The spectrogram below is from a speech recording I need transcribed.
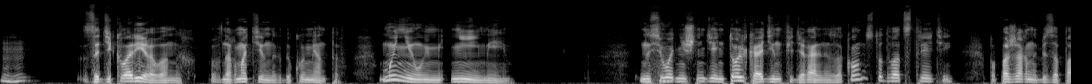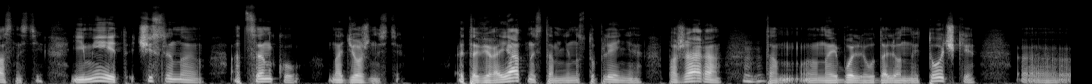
угу. задекларированных в нормативных документах, мы не, уме- не имеем. На сегодняшний день только один федеральный закон, 123 по пожарной безопасности, имеет численную оценку надежности. Это вероятность там ненаступления пожара угу. там э, наиболее удаленной точки э,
